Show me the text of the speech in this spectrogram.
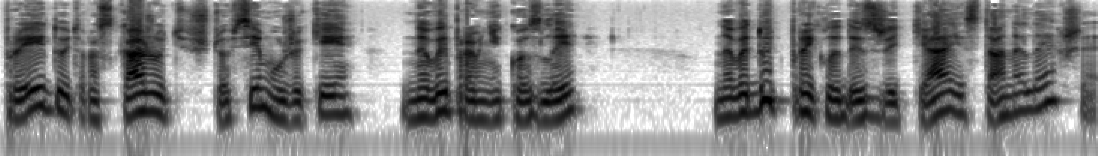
Прийдуть, розкажуть, що всі мужики невиправні козли, наведуть приклади з життя і стане легше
